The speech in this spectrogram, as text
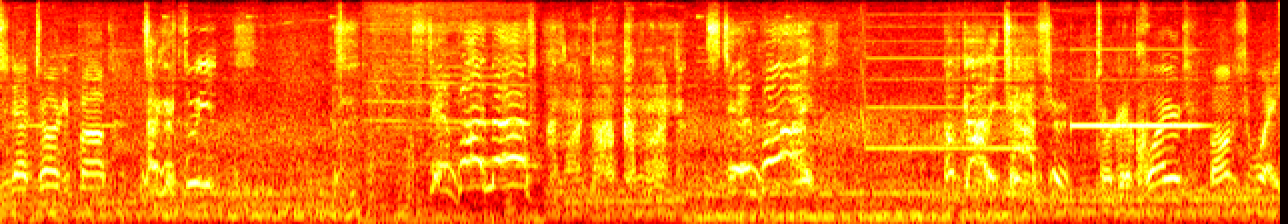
me The eyes on that target, Bob. Tiger 3! Stand by, Mav! Come on, Bob, come on. Stand by! I've got it captured! Target acquired, bombs away.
